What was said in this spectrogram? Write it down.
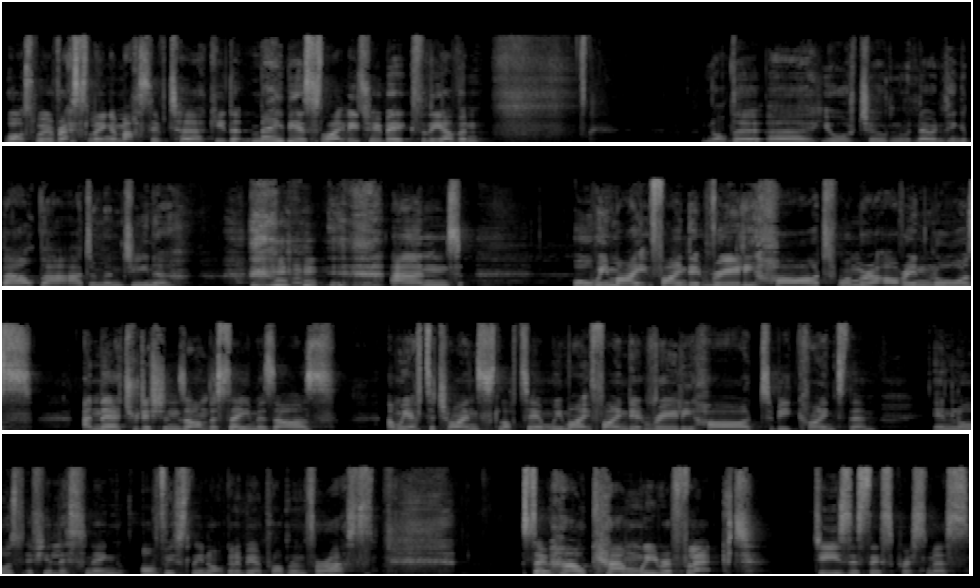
whilst we're wrestling a massive turkey that maybe is slightly too big for the oven. Not that uh, your children would know anything about that, Adam and Gina. and, or we might find it really hard when we're at our in laws and their traditions aren't the same as ours, and we have to try and slot in. We might find it really hard to be kind to them. In laws, if you're listening, obviously not going to be a problem for us. So, how can we reflect Jesus this Christmas?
